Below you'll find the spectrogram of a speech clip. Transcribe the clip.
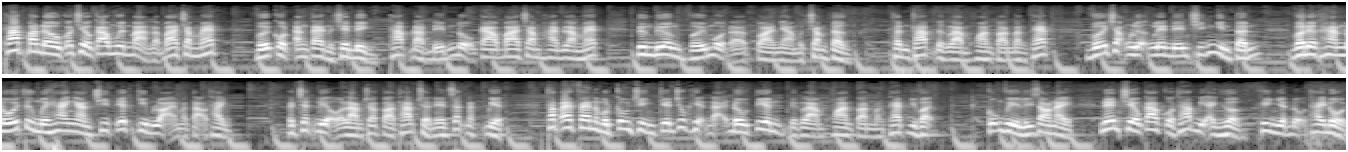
Tháp ban đầu có chiều cao nguyên bản là 300m, với cột anten ở trên đỉnh, tháp đạt đến độ cao 325m, tương đương với một à, tòa nhà 100 tầng. Thân tháp được làm hoàn toàn bằng thép, với trọng lượng lên đến 9.000 tấn và được hàn nối từ 12.000 chi tiết kim loại mà tạo thành. Các chất liệu làm cho tòa tháp trở nên rất đặc biệt. Tháp Eiffel là một công trình kiến trúc hiện đại đầu tiên được làm hoàn toàn bằng thép như vậy. Cũng vì lý do này nên chiều cao của tháp bị ảnh hưởng khi nhiệt độ thay đổi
